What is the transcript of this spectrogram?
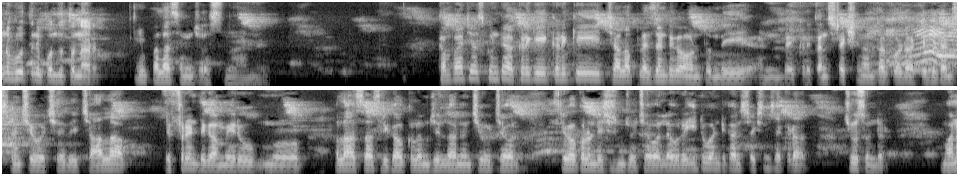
అనుభూతిని పొందుతున్నారు? ఈ పలాస నుంచి వస్తున్నానండి. కంపేర్ చేసుకుంటే అక్కడికి ఇక్కడికి చాలా ప్లెజెంట్గా ఉంటుంది. అండ్ ఇక్కడ కన్స్ట్రక్షన్ అంతా కూడా టిబిటన్స్ నుంచి వచ్చేది చాలా డిఫరెంట్గా మీరు పలాస శ్రీకాకుళం జిల్లా నుంచి వచ్చేవాళ్ళు శ్రీకాకుళం డిస్ట్రిక్ట్ నుంచి వచ్చేవాళ్ళు ఎవరు? ఇటువంటి కన్స్ట్రక్షన్స్ ఎక్కడ చూసుండరు. మన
